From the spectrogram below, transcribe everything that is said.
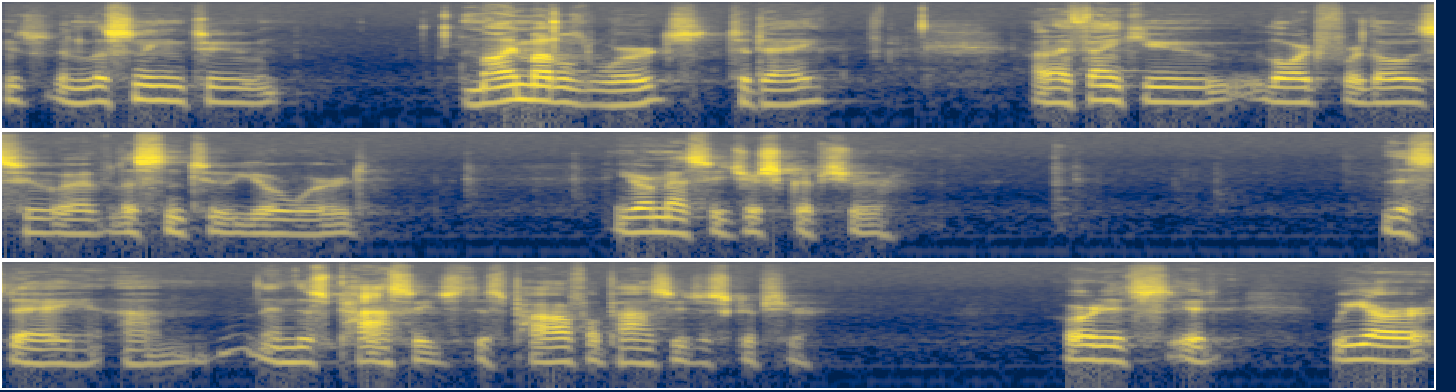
who's been listening to my muddled words today. And I thank you, Lord, for those who have listened to your word, your message, your scripture this day, um, in this passage, this powerful passage of scripture. Lord, it's, it, we are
